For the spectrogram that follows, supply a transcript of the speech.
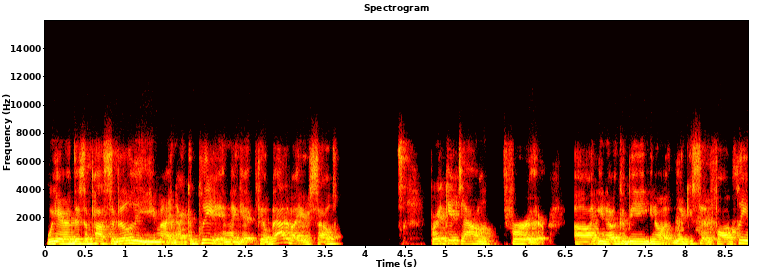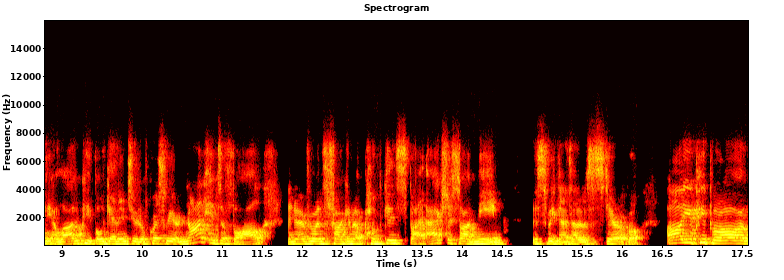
where there's a possibility you might not complete it and then get feel bad about yourself, break it down further. Uh, you know, it could be, you know, like you said, fall cleaning. A lot of people get into it. Of course, we are not into fall. I know everyone's talking about pumpkin spice. I actually saw a meme this week and I thought it was hysterical. All you people all on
